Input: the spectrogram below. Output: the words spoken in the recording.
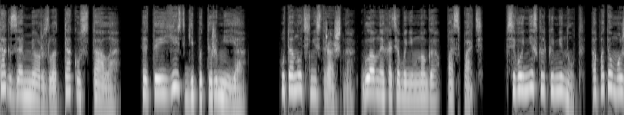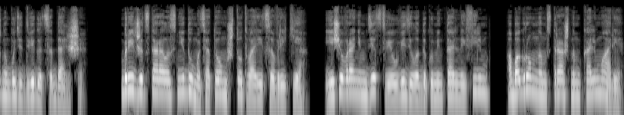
Так замерзла, так устала. Это и есть гипотермия. Утонуть не страшно, главное хотя бы немного поспать. Всего несколько минут, а потом можно будет двигаться дальше. Бриджит старалась не думать о том, что творится в реке. Еще в раннем детстве увидела документальный фильм об огромном страшном кальмаре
